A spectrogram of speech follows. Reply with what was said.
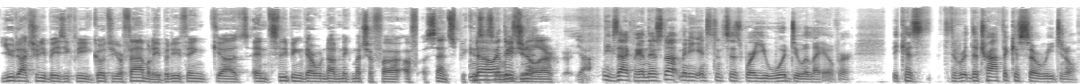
you'd actually basically go to your family, but do you think uh, and sleeping there would not make much of a, of a sense because No, it's a regional no- air, yeah. Exactly, and there's not many instances where you would do a layover because the, the traffic is so regional.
